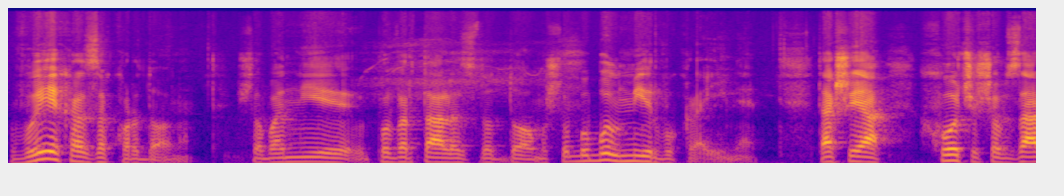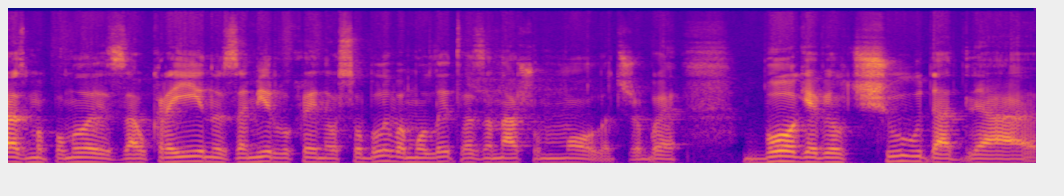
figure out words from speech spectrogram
виїхали за кордоном, щоб вони повертались додому, щоб був мір в Україні. Так що я хочу, щоб зараз ми помолилися за Україну, за мір в Україні, особлива молитва за нашу молодь, щоб Бог явив чудо для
